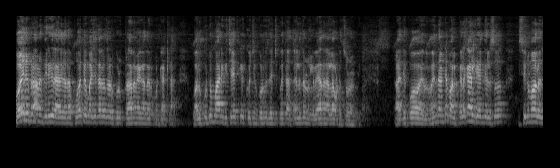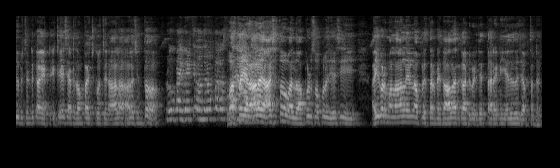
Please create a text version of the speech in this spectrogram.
పోయిన ప్రాణం తిరిగి రాదు కదా. పోతే మధ్యతరగతి ప్రాణమే కదా అనుకుంటే అట్లా వాళ్ళ కుటుంబానికి చేతికి వచ్చిన కొడుకు చచ్చిపోతే ఆ తల్లిదండ్రుల వేదన ఎలా ఉంటుంది చూడండి. అది పో ఏంటంటే వాళ్ళ పిల్లకాయలకి ఏం తెలుసు? సినిమాలో చూపించినట్టుగా ఇట్- వేసి అట్లా సంపాదించుకోవచ్చు అనే ఆలో ఆలోచనతో వస్తాయి అలా ఆశతో వాళ్ళు అప్పులు సొప్పులు చేసి అవి కూడా మళ్ళీ ఆన్లైన్లో అప్పులు ఇస్తారంట. ఏదో ఆధార్ కార్డు పెడితే ఇస్తారని ఏదేదో చెప్తుంటారు.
